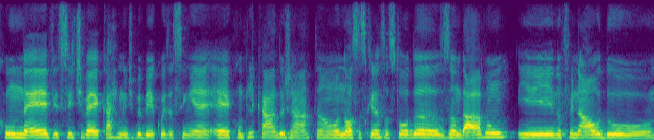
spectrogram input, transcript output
com neve, se tiver carrinho de bebê, coisa assim, é, é, complicado já. Então, nossas crianças todas andavam e no final do,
